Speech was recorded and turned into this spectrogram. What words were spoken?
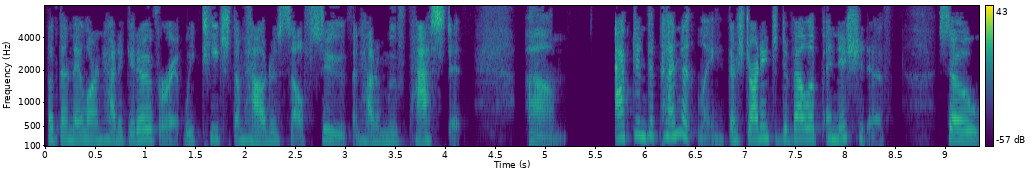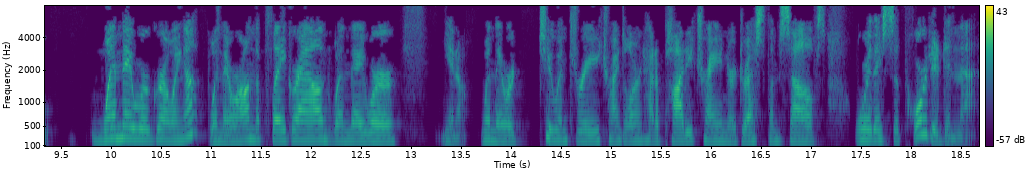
but then they learn how to get over it. We teach them how to self-soothe and how to move past it. Um, act independently. They're starting to develop initiative. So when they were growing up when they were on the playground when they were you know when they were two and three trying to learn how to potty train or dress themselves were they supported in that?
